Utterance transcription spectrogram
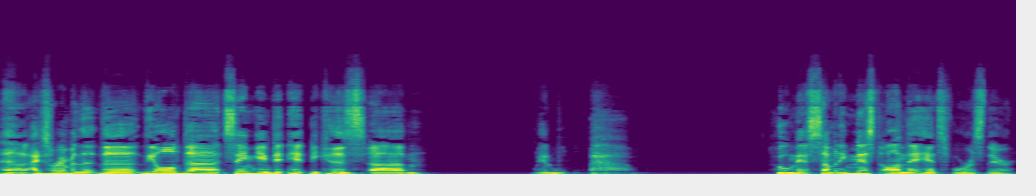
Uh, I just remember the the the old uh, same game didn't hit because um, we had who missed? Somebody missed on the hits for us there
